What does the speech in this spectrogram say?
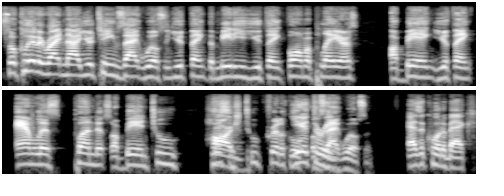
So clearly, right now, your team, Zach Wilson, you think the media, you think former players are being, you think analysts, pundits are being too harsh, Listen, too critical year three, Zach Wilson. As a quarterback,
